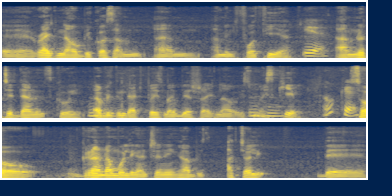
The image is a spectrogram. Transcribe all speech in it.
uh, right now, because I'm um, I'm in fourth year, Yeah. I'm not yet done with school. Everything that pays my bills right now is my skill. Okay. So, Granda Modeling and Training Hub is actually the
